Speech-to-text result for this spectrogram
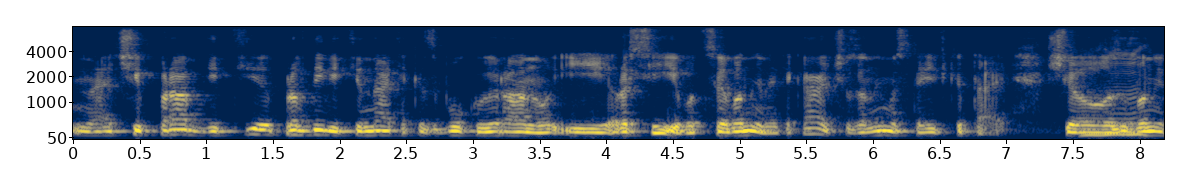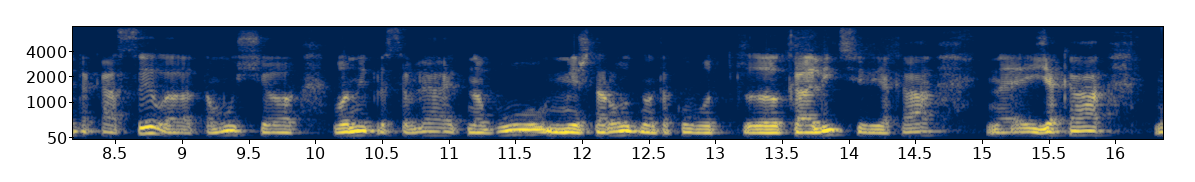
м, чи правді ті правдиві ті натяки з боку Ірану і Росії, от це вони натякають, що за ними стоїть Китай, що Мгм. вони така сила, тому що вони представляють нову міжнародну таку от е, коаліцію, яка е, яка е,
